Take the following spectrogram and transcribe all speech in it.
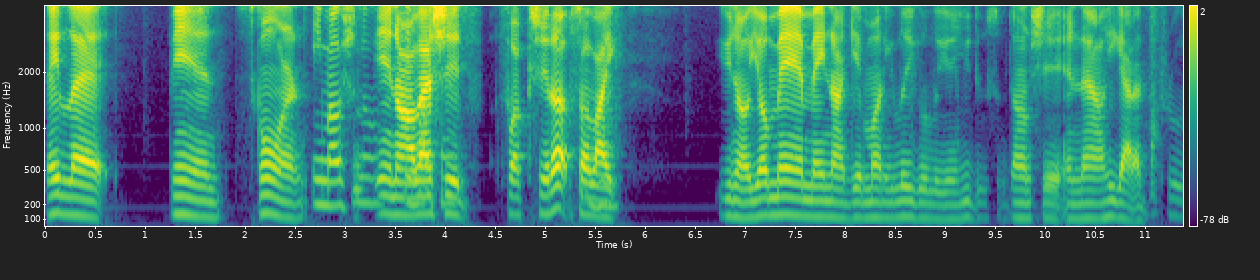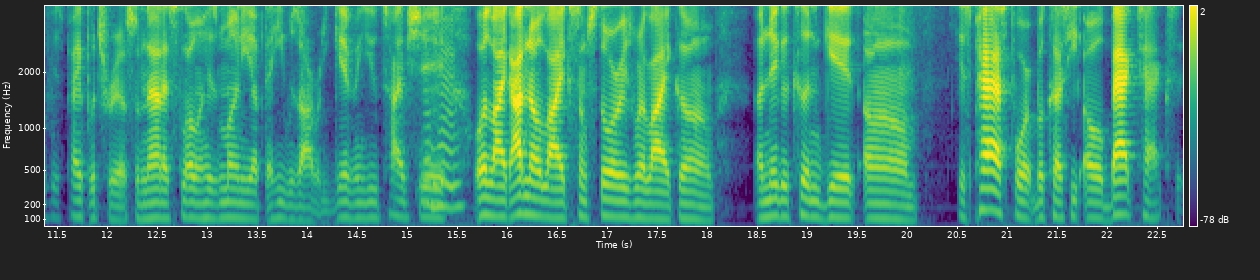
they let being scorned Emotional and all that shit fuck shit up. So Mhm. like, you know, your man may not get money legally and you do some dumb shit and now he gotta prove his paper trail. So now that's slowing his money up that he was already giving you type shit. Mhm. Or like I know like some stories where like um a nigga couldn't get um his passport because he owed back taxes.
